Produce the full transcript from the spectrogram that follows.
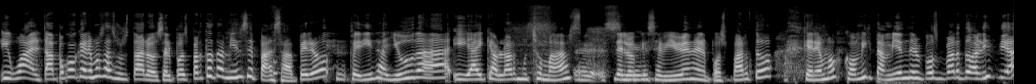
Igual, tampoco queremos asustaros. El posparto también se pasa, pero pedid ayuda y hay que hablar mucho más eh, de lo que se vive en el posparto. Queremos cómic también del posparto, Alicia.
